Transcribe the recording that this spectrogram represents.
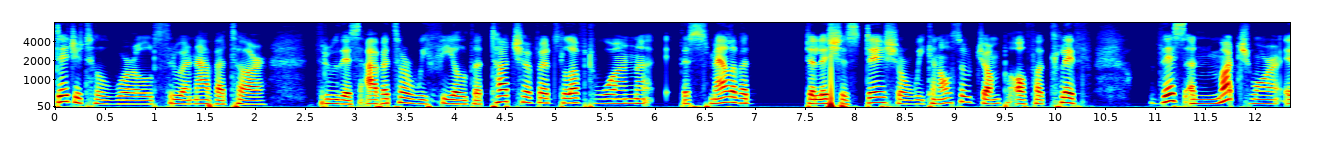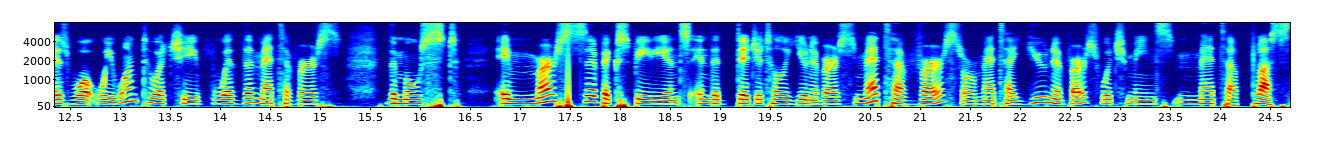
digital world through an avatar. Through this avatar, we feel the touch of a loved one, the smell of a delicious dish, or we can also jump off a cliff. This and much more is what we want to achieve with the metaverse, the most immersive experience in the digital universe. Metaverse or meta universe, which means meta plus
